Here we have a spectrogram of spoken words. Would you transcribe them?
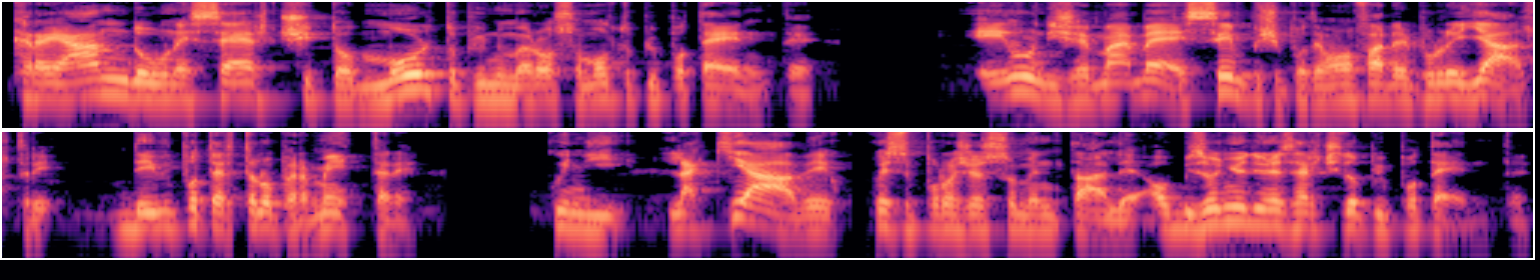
creando un esercito molto più numeroso, molto più potente. E uno dice: Ma beh, è semplice, potevano fare pure gli altri, devi potertelo permettere. Quindi la chiave, questo è il processo mentale, ho bisogno di un esercito più potente,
